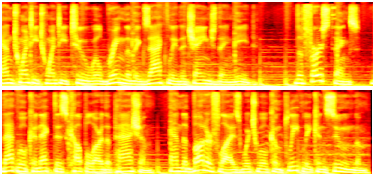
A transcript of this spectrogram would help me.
And 2022 will bring them exactly the change they need. The first things that will connect this couple are the passion and the butterflies which will completely consume them.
